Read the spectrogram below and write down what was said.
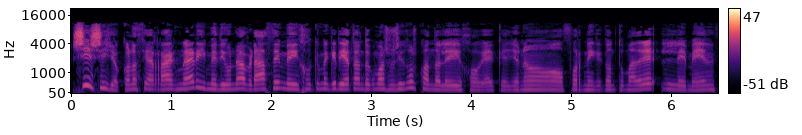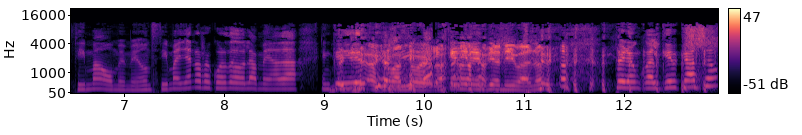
sí, sí, yo conocí a Ragnar y me dio un abrazo y me dijo que me quería tanto como a sus hijos cuando le dijo que, que yo no fornique con tu madre, le meé encima o me meó encima. Ya no recuerdo la meada en qué ¿De qué- a qué dirección qué dirección iba, no? Pero en cualquier caso,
